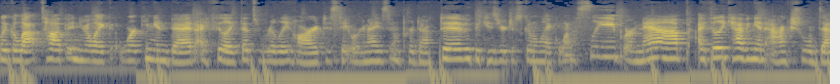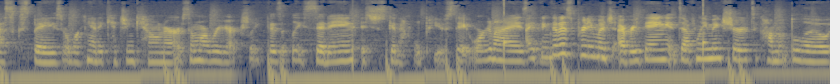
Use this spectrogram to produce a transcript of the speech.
like a laptop and you're like working in bed, I feel like that's really hard to stay organized and productive because you're just gonna like wanna sleep or nap. I feel like having an actual desk space or working at a kitchen counter or somewhere where you're actually physically sitting, it's just gonna help you stay organized. I think that is pretty much everything. Definitely make sure to comment below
